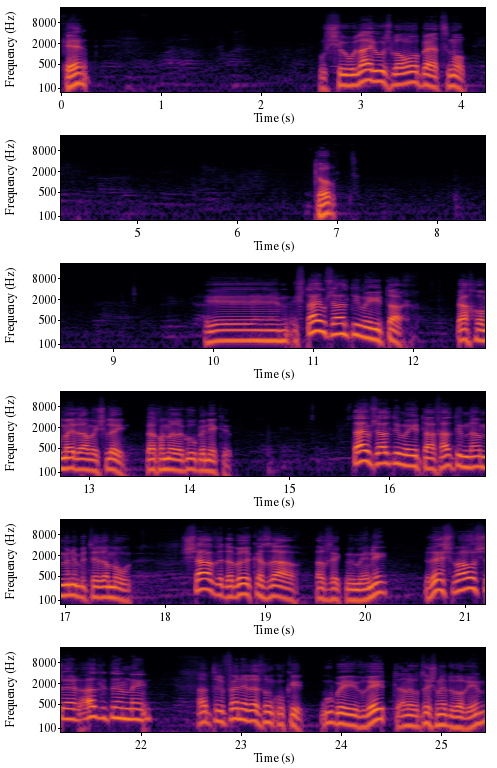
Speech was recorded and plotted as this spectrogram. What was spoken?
כן? ושאולי הוא שלמה בעצמו. טוב. אה, שתיים שאלתי מאיתך, כך אומר המשלי, כך אומר אגור בן יקה. שתיים שאלתי מאיתך, אל תמנע ממני בטרם מהות. שב ודבר כזר, הרחק ממני, רש ועושר, אל תיתן לי. אל תטריפני לחם קוקי. הוא בעברית, אני רוצה שני דברים.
